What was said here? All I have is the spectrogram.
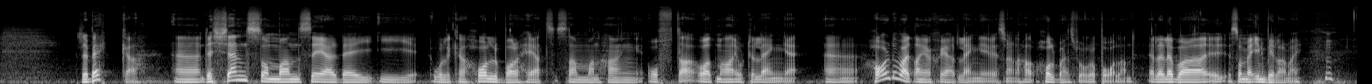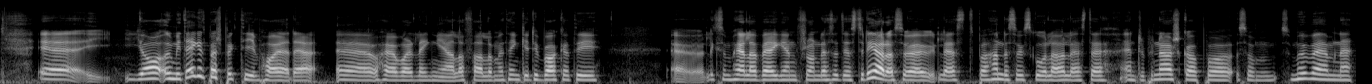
Rebecka. Eh, det känns som man ser dig i olika hållbarhetssammanhang ofta och att man har gjort det länge. Eh, har du varit engagerad länge i sådana hållbarhetsfrågor på Åland? Eller är det bara eh, som jag inbillar mig? ja, ur mitt eget perspektiv har jag det. Har jag varit länge i alla fall. Om jag tänker tillbaka till liksom hela vägen från dess att jag studerade så har jag läst på Handelshögskola och läste entreprenörskap och, som, som huvudämne.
